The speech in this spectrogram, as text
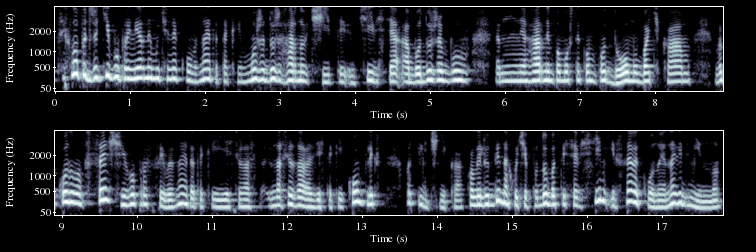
Цей хлопець в житті був примірним учеником, знаєте, таким, може, дуже гарно вчити, вчився, або дуже був гарним помощником по дому, батькам, виконував все, що його просили. Знаєте, такий є у нас, у нас і зараз є такий комплекс отлічника, коли людина хоче подобатися всім і все виконує на відмінно.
